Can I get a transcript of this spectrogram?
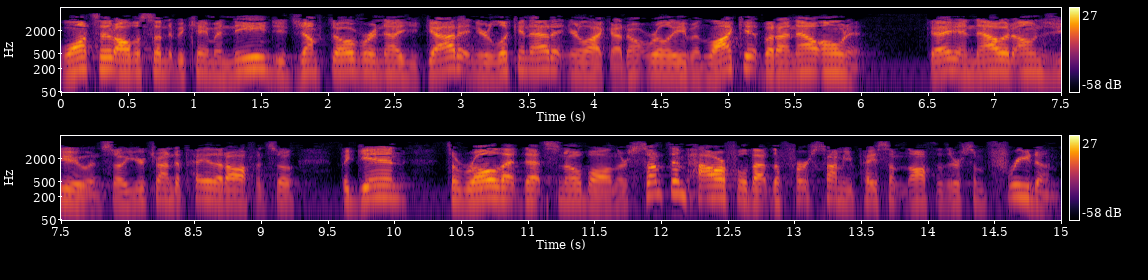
wanted, all of a sudden it became a need, you jumped over and now you got it and you're looking at it and you're like, I don't really even like it, but I now own it. Okay? And now it owns you. And so you're trying to pay that off. And so begin to roll that debt snowball. And there's something powerful about the first time you pay something off that there's some freedom.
